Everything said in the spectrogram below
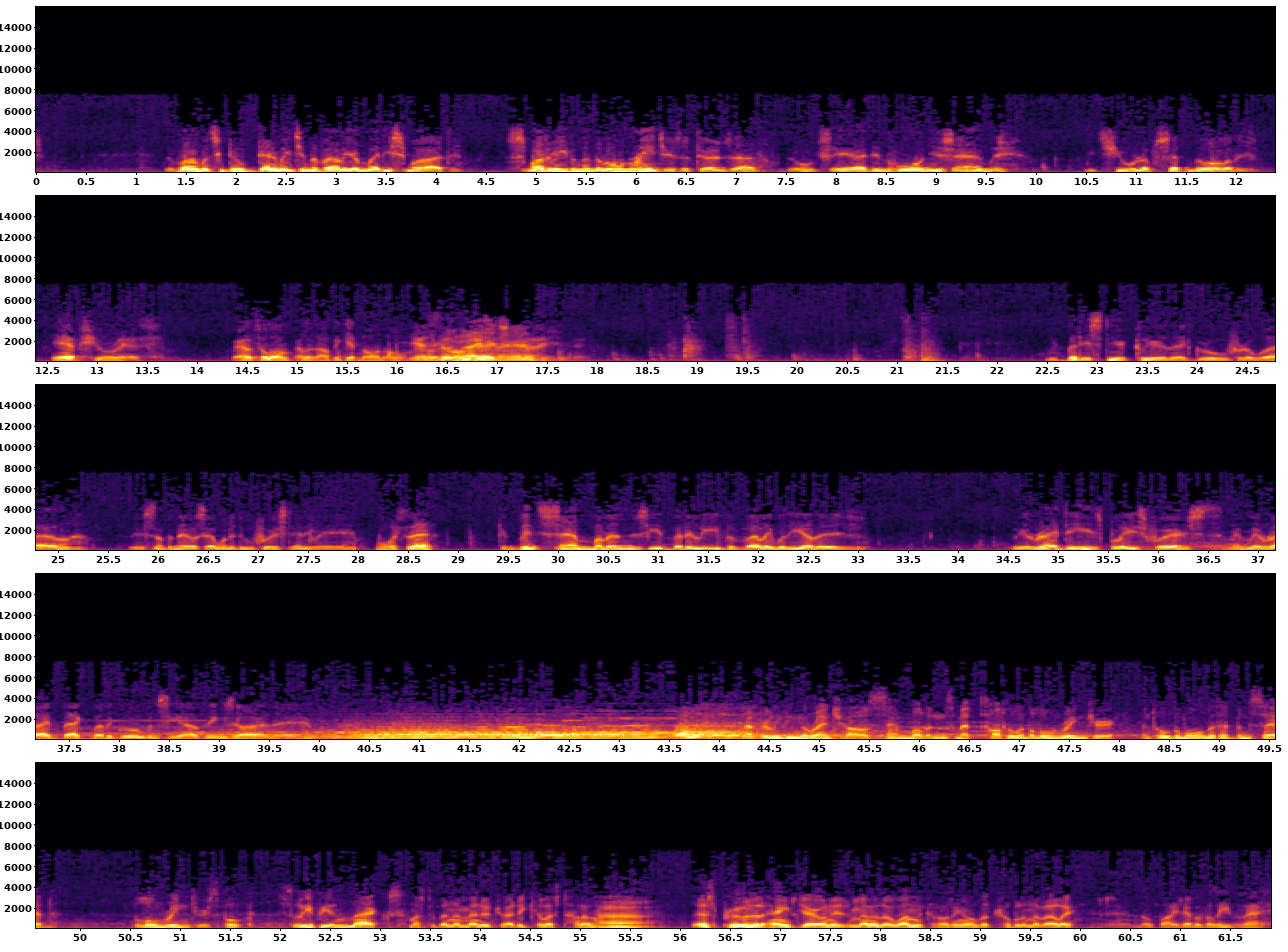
The varmints who do damage in the valley are mighty smart. Smarter even than the Lone Rangers, it turns out. Don't say I didn't warn you, Sam. It's sure upsetting to all of us. Yep, sure is. Well, so long, fellas. I'll be getting on home. Yes, Good so night, night, Sam. Better steer clear of that grove for a while. There's something else I want to do first anyway. What's that? Convince Sam Mullins he'd better leave the valley with the others. We'll ride to his place first, and then we'll ride back by the grove and see how things are there. After leaving the ranch house, Sam Mullins met Tonto and the Lone Ranger and told them all that had been said. The Lone Ranger spoke. Sleepy and Max must have been the men who tried to kill us, Tonto. Ah. This proves that Hank Jarrow and his men are the ones causing all the trouble in the valley. Uh, nobody'd ever believe that.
